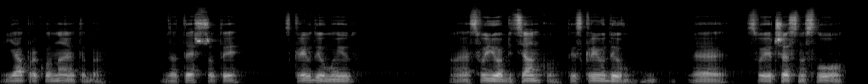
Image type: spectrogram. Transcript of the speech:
Я проклинаю тебе за те, що ти скривдив мою е, свою обіцянку, ти скривдив е, своє чесне слово,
